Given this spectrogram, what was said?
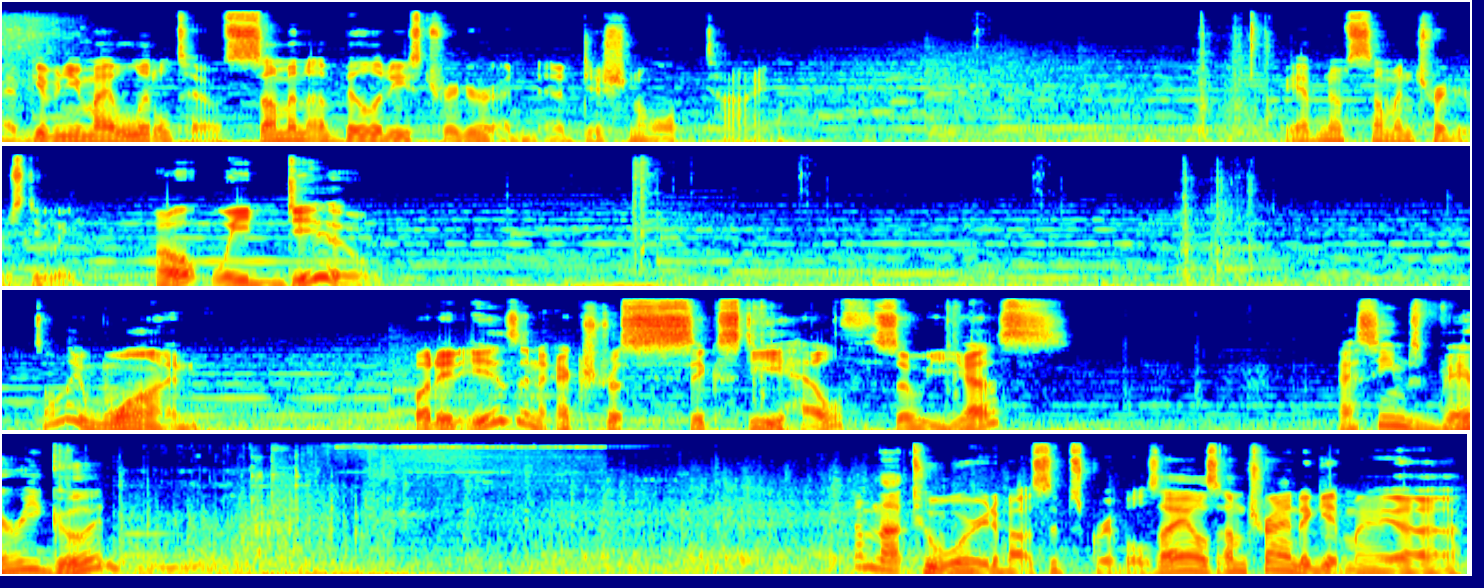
I've given you my little toe. Summon abilities trigger an additional time. We have no summon triggers, do we? Oh, we do! It's only one, but it is an extra 60 health, so yes? That seems very good. I'm not too worried about subscribbles. I also, I'm trying to get my uh,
